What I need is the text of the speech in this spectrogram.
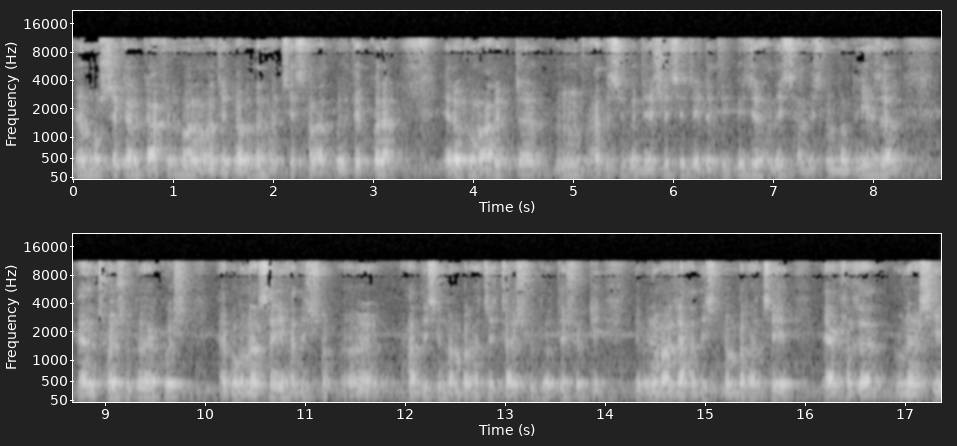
হ্যাঁ, আর কাফের হওয়ার মাঝে ব্যবধান হচ্ছে সালাদ পরিত্যাগ করা। এরকম আরেকটা হাদিস এসেছে যেটা তিব্বিজের হাদিস হাদিস নম্বর দুই হাজার ছয়শত একুশ এবং নাসাই হাদিস হাদিসের নম্বর হচ্ছে চারশত তেষট্টি। এবং মাজা হাদিস নম্বর হচ্ছে এক হাজার উনআশি।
